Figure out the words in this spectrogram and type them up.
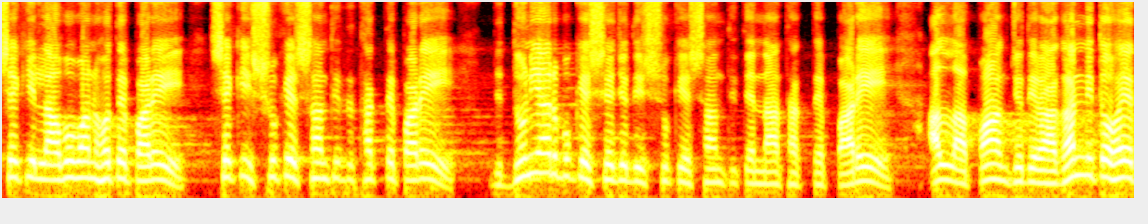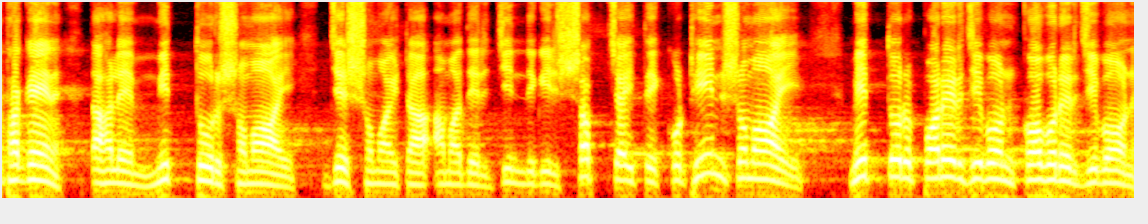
সে কি লাভবান হতে পারে? সে কি সুখে শান্তিতে থাকতে পারে? দুনিয়ার বুকে সে যদি সুখে শান্তিতে না থাকতে পারে, আল্লাহ পাক যদি রাগান্বিত হয়ে থাকেন, তাহলে মৃত্যুর সময়, যে সময়টা আমাদের জিন্দগির সবচাইতে কঠিন সময় মৃত্যুর পরের জীবন, কবরের জীবন,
